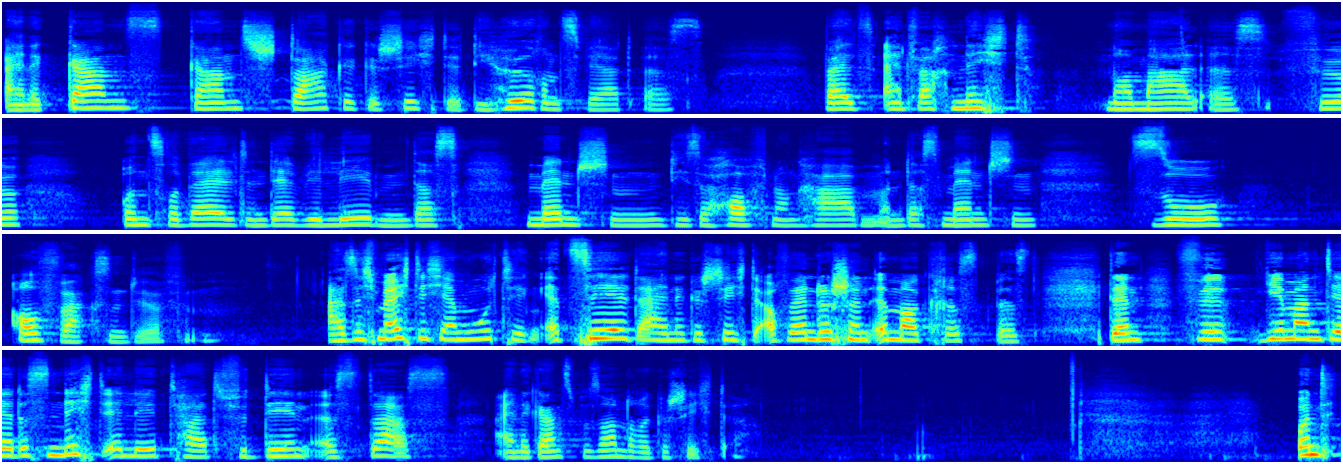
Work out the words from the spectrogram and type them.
eine ganz, ganz starke Geschichte, die hörenswert ist, weil es einfach nicht normal ist für unsere Welt, in der wir leben, dass Menschen diese Hoffnung haben und dass Menschen so aufwachsen dürfen. Also ich möchte dich ermutigen, erzähl deine Geschichte, auch wenn du schon immer Christ bist. Denn für jemand, der das nicht erlebt hat, für den ist das eine ganz besondere Geschichte. Und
